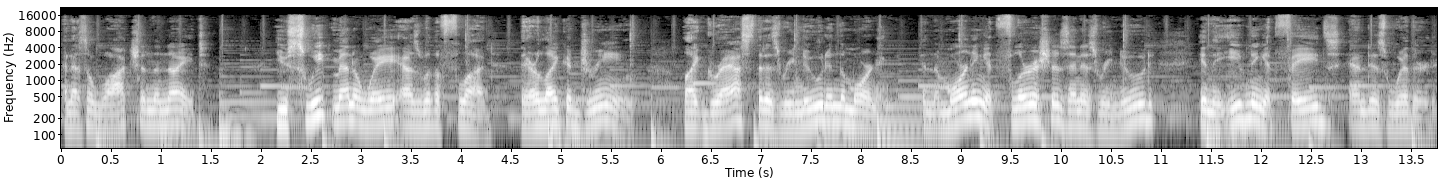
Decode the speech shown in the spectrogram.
and as a watch in the night. You sweep men away as with a flood. They are like a dream, like grass that is renewed in the morning. In the morning it flourishes and is renewed. In the evening it fades and is withered.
